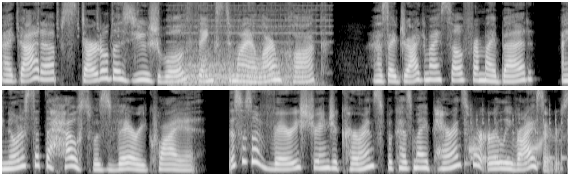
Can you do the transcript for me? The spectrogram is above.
I got up, startled as usual, thanks to my alarm clock. As I dragged myself from my bed, I noticed that the house was very quiet. This was a very strange occurrence because my parents were early risers.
